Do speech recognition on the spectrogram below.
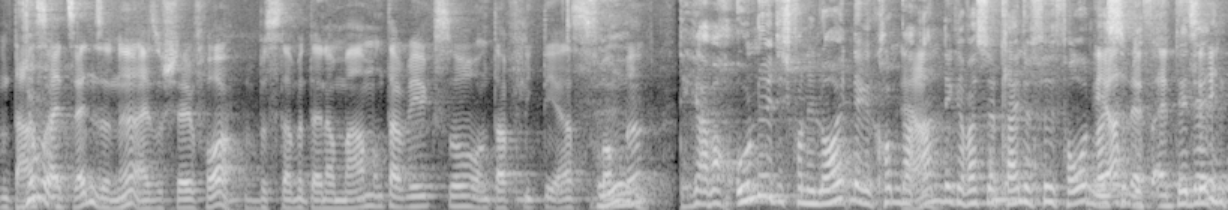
Und da Junge. ist halt Sense, ne? Also stell dir vor, du bist da mit deiner Mom unterwegs so und da fliegt die erste Bombe. Digga, aber auch unnötig von den Leuten, der kommt da Ja. an, Digga, weißt du, der kleine Phil Foden, weißt Ja, du, der ist der, der, 1,10.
